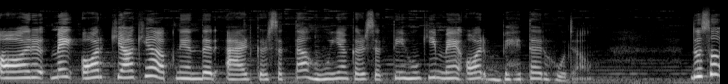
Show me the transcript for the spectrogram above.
और मैं और क्या क्या अपने अंदर ऐड कर सकता हूँ या कर सकती हूँ कि मैं और बेहतर हो जाऊँ? दोस्तों,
